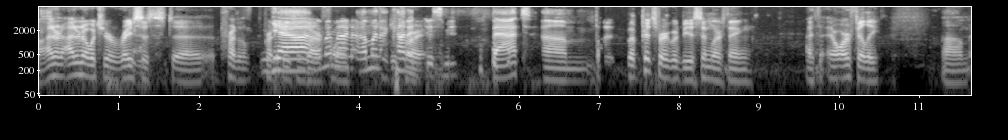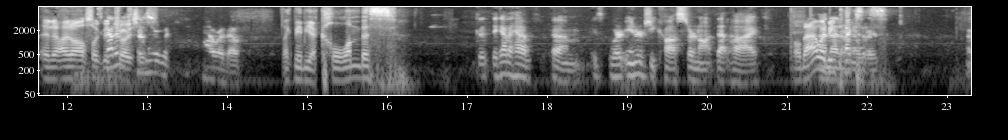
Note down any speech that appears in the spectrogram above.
I don't I don't know what your racist uh, pred- predications yeah, are I'm gonna, I'm gonna kind of dismiss that. Um, but, but Pittsburgh would be a similar thing, I th- or Philly, um, and, and also It's good gotta be choices. with power though. like maybe a Columbus. They got to have um, where energy costs are not that high. Well, that would be I don't know Texas. I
